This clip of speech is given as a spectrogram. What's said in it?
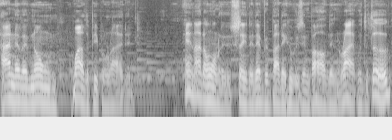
I never have known why the people rioted. And I don't want to say that everybody who was involved in the riot was a thug,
